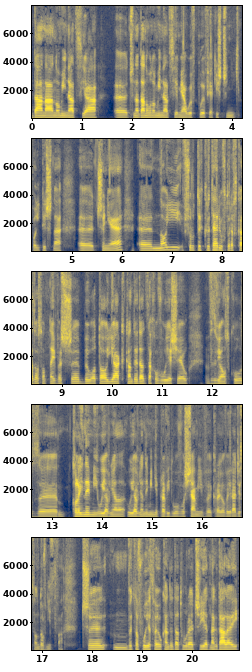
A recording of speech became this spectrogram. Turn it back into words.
dana nominacja czy na daną nominację miały wpływ jakieś czynniki polityczne, e, czy nie. E, no i wśród tych kryteriów, które wskazał Sąd Najwyższy, było to, jak kandydat zachowuje się w związku z kolejnymi ujawnianymi nieprawidłowościami w Krajowej Radzie Sądownictwa. Czy mm, wycofuje swoją kandydaturę, czy jednak dalej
